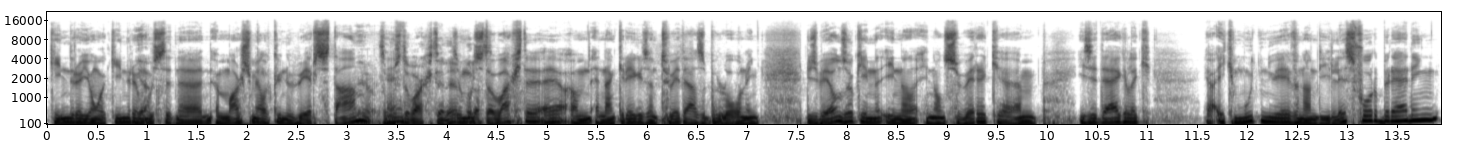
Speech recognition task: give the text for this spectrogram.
kinderen, jonge kinderen, moesten uh, een marshmallow kunnen weerstaan. Ja, ze moesten wachten. Hè, ze moesten wachten hè, en dan kregen ze een tweede beloning. Dus bij ons ook in, in, in ons werk um, is het eigenlijk... Ja, ik moet nu even aan die lesvoorbereiding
